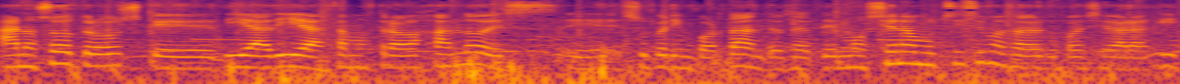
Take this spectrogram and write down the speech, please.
a nosotros, que día a día estamos trabajando, es eh, súper importante. O sea, te emociona muchísimo saber que puedes llegar aquí.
